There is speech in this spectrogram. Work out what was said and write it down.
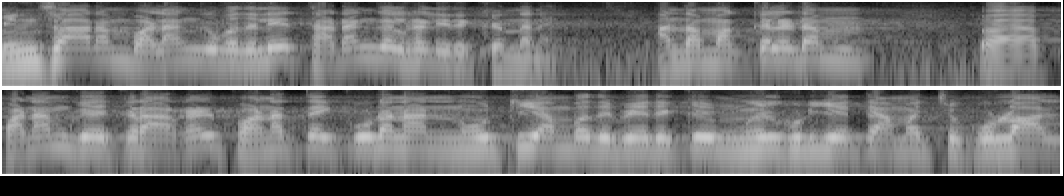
மின்சாரம் வழங்குவதிலே தடங்கல்கள் இருக்கின்றன. அந்த மக்களிடம் பணம் கேட்கிறார்கள். பணத்தை கூட நான் நூற்றி ஐம்பது பேருக்கு மீள்குடியேற்ற அமைச்சுக்குள்ளால்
